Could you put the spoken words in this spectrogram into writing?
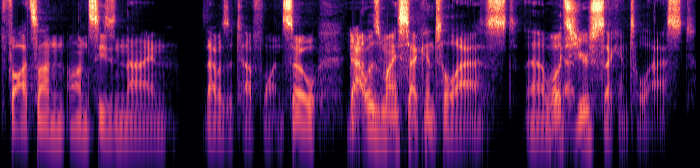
thoughts on, on season nine, that was a tough one. So that Yeah. was my second to last. Uh, what's Okay. your second to last?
